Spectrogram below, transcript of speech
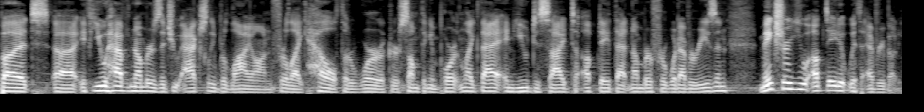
But uh, if you have numbers that you actually rely on for like health or work or something important like that, and you decide to update that number for whatever reason, make sure you update it with everybody.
